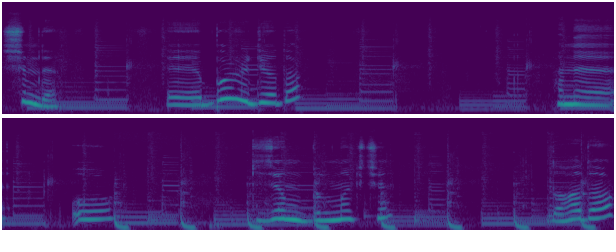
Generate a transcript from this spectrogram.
Şimdi eee, bu videoda hani o gizemi bulmak için daha da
